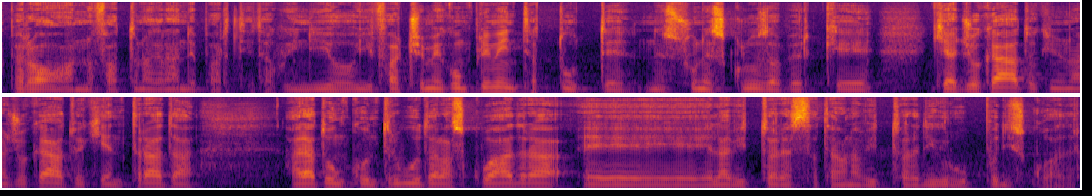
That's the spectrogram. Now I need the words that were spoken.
però hanno fatto una grande partita, quindi io gli faccio i miei complimenti a tutte, nessuna esclusa perché chi ha giocato, chi non ha giocato e chi è entrata ha dato un contributo alla squadra e la vittoria è stata una vittoria di gruppo, di squadra.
